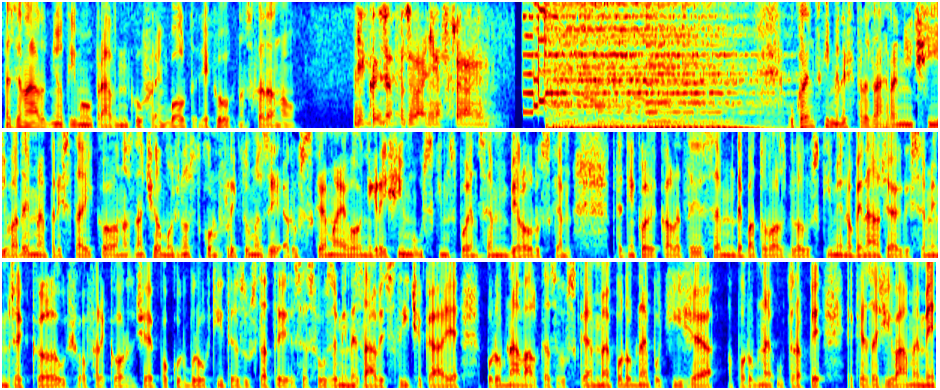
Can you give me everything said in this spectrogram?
Mezinárodního týmu právníků Frank Bolt. Děkuji, nashledanou. Děkuji za pozvání, nashledanou. Ukrajinský ministr zahraničí Vadim Pristajko naznačil možnost konfliktu mezi Ruskem a jeho někdejším úzkým spojencem Běloruskem. Před několika lety jsem debatoval s běloruskými novináři a když jsem jim řekl už off record, že pokud budou chtít zůstat se svou zemí nezávislí, čeká je podobná válka s Ruskem, podobné potíže a podobné útrapy, jaké zažíváme my,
